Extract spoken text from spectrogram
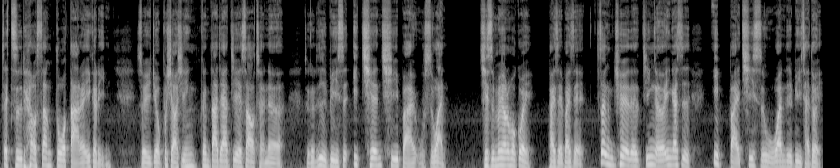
在资料上多打了一个零，所以就不小心跟大家介绍成了这个日币是一千七百五十万，其实没有那么贵，拍谁拍谁。正确的金额应该是一百七十五万日币才对。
